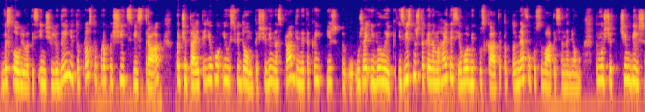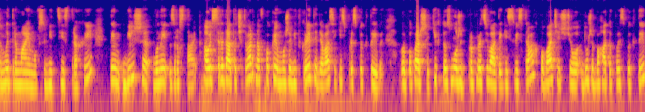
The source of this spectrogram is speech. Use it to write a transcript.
висловлюватись іншій людині, то просто пропишіть свій страх, прочитайте його і усвідомте, що він насправді не такий і ж уже і великий. І звісно ж таки, намагайтесь його відпускати, тобто не фокусуватися на ньому, тому що чим більше ми тримаємо в собі ці страхи, тим більше вони зростають. А ось середа та четвер навпаки може відкрити для вас якісь перспективи. Е, По-перше, ті, хто зможуть пропрацювати якийсь свій страх, побачать, що дуже багато перспектив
